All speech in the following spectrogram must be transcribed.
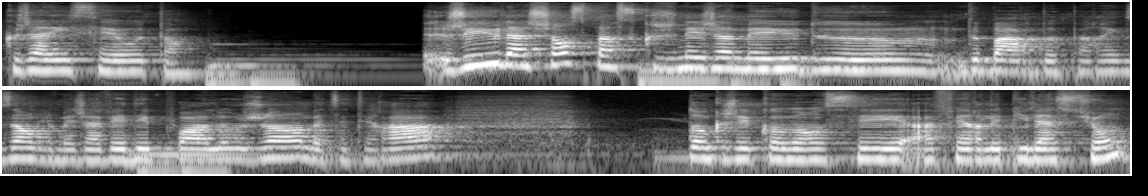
que j'haïssais autant. J'ai eu la chance parce que je n'ai jamais eu de barbe, par exemple, mais j'avais des poils aux jambes, etc. Donc j'ai commencé à faire l'épilation.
